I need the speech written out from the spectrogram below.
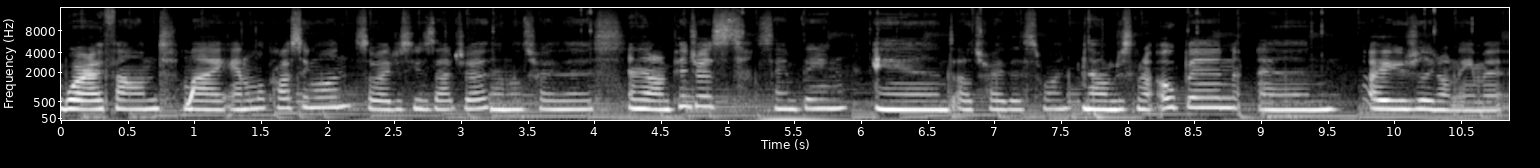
where I found my Animal Crossing one, so I just use that gif. And I'll try this. And then on Pinterest, same thing. And I'll try this one. Now I'm just gonna open and I usually don't name it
